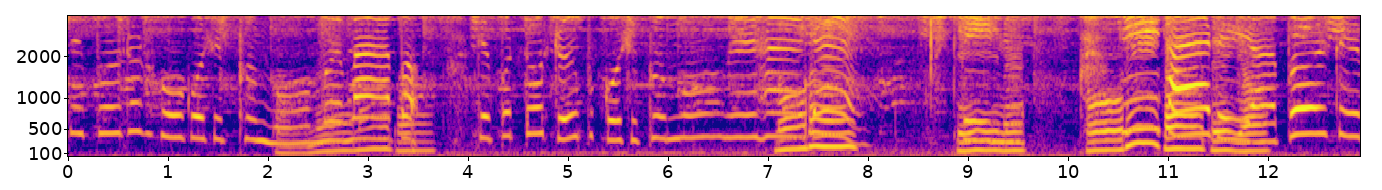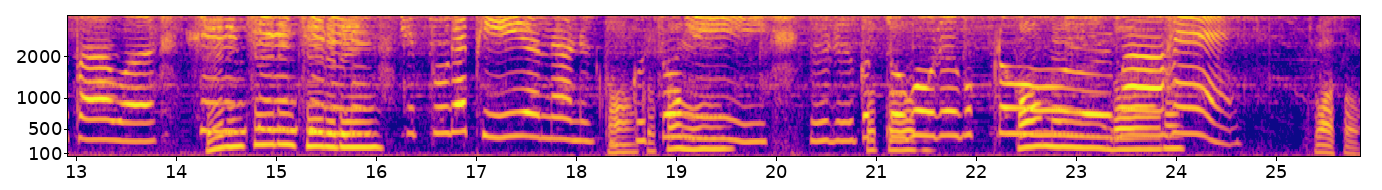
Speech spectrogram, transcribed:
뜻부를 보고 싶은 몸을 마법. 뜻부도 들고 싶은 몸을 노래. 하네 비는 소리가 들려. 볼트 파워. 치링 치링 치리링 예쁘게 피어나는 어, 또또 모르고 오늘 또 노래. 노래 좋았어.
